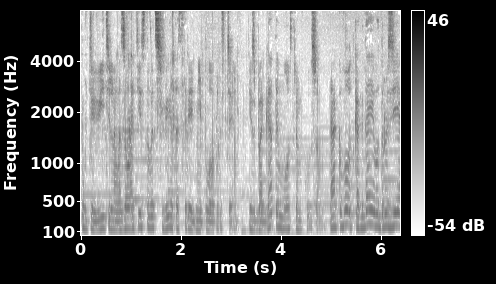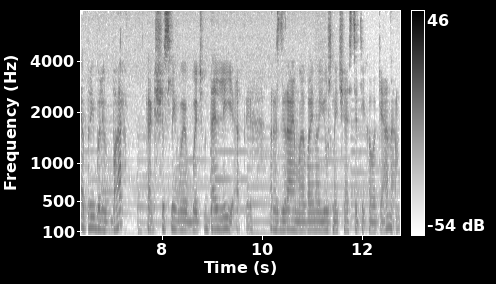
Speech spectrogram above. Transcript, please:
удивительного золотистого цвета средней плотности и с богатым острым вкусом. Так вот, когда его друзья прибыли в бар, как счастливые быть вдали от их раздираемой войной южной части Тихого океана,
